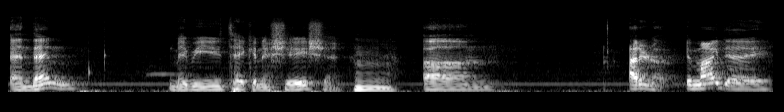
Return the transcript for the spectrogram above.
And then maybe you take initiation. Mm. Um, I don't know. In my day,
